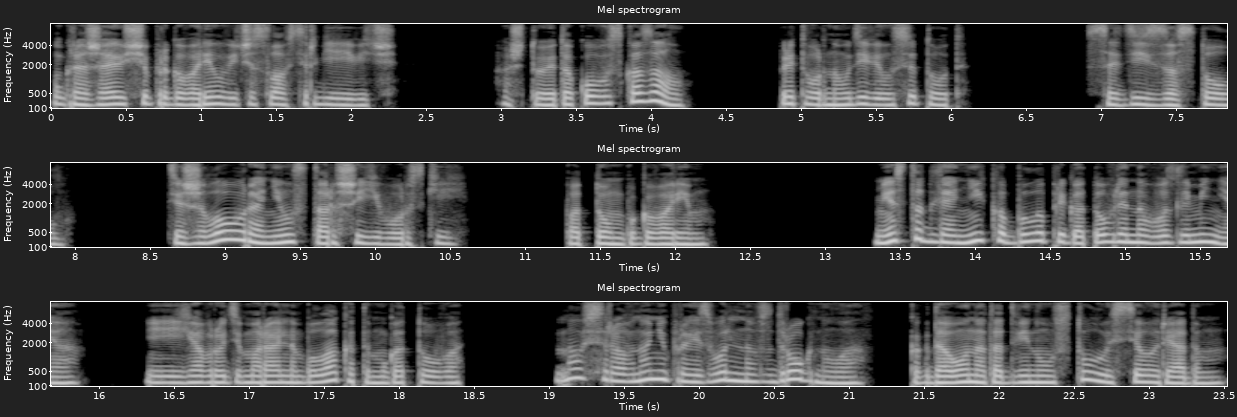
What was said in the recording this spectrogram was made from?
угрожающе проговорил Вячеслав Сергеевич. «А что я такого сказал?» — притворно удивился тот. «Садись за стол». Тяжело уронил старший Еворский. «Потом поговорим». Место для Ника было приготовлено возле меня, и я вроде морально была к этому готова, но все равно непроизвольно вздрогнула, когда он отодвинул стул и сел рядом.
